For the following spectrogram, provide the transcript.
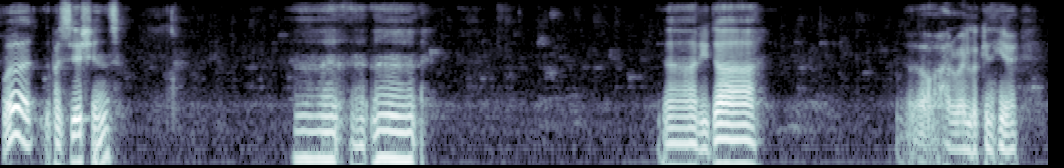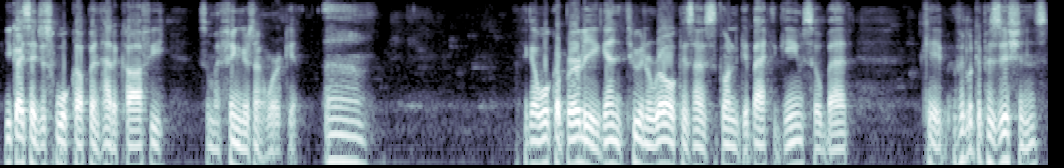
what the positions. Uh, uh, uh, da, da. Oh, how do I look in here? You guys, I just woke up and had a coffee, so my fingers aren't working. Um, I think I woke up early again, two in a row, because I was going to get back to games so bad. Okay, if we look at positions,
